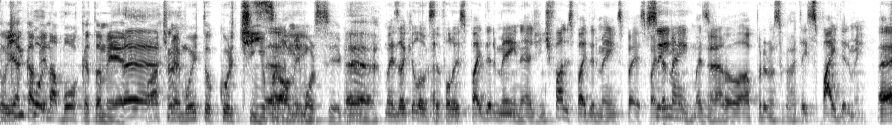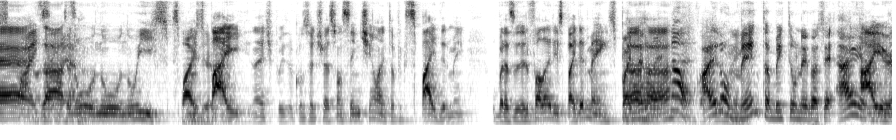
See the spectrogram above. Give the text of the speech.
Não ia caber na boca também. É. Batman é muito curtinho pra Sim. homem morcego. É. Mas olha que louco, você falou Spider-Man, né? A gente fala Spider-Man, Sp- Spider-Man, mas é. a, pronúncia correta é Spider-Man. É, Spider, exato. No, no, no I, Spider. Spy, né? Tipo, como se eu tivesse um acentinho lá, então fica Spider-Man. O brasileiro falaria Spider-Man. Spider-Man. Aham. Não, É, Iron. Man também tem um negócio. É Iron, Iron.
